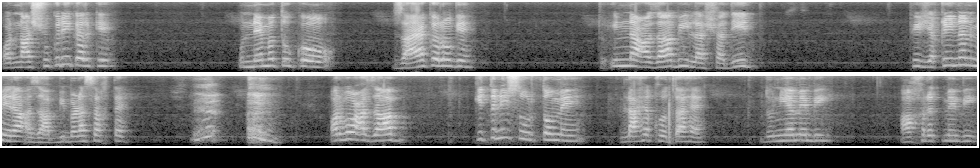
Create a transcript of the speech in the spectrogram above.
और नाशुक्री करके उन नेमतों को ज़ाया करोगे तो इन अज़ाबी ला शदीद। फिर यकीनन मेरा अज़ाब भी बड़ा सख्त है। और वो अज़ाब कितनी सूरतों में लाक होता है? दुनिया में भी, आखरत में भी।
